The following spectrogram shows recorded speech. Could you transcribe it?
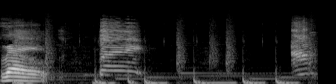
Right. But um,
